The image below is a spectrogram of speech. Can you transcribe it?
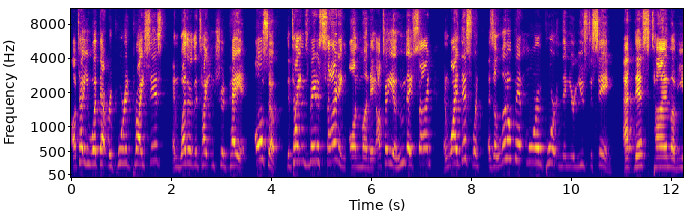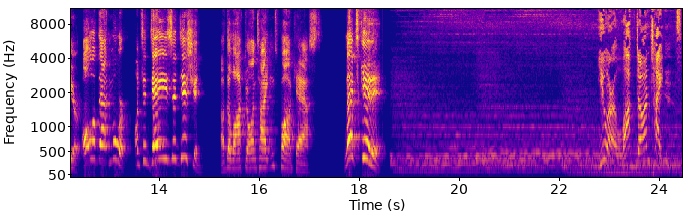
I'll tell you what that reported price is and whether the Titans should pay it. Also, the Titans made a signing on Monday. I'll tell you who they signed and why this one is a little bit more important than you're used to seeing at this time of year. All of that and more on today's edition of the Locked On Titans podcast. Let's get it. You are Locked On Titans,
